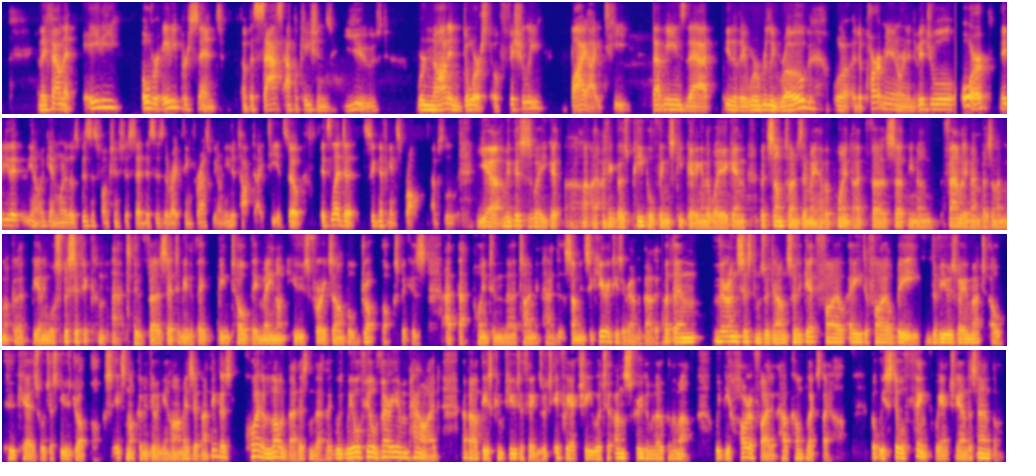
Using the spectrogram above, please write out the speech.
And they found that 80, over 80% of the SaaS applications used were not endorsed officially by IT. That means that either they were really rogue or a department or an individual or maybe that you know again one of those business functions just said this is the right thing for us we don't need to talk to it and so it's led to significant sprawl absolutely. Yeah i mean this is where you get uh, I, think those people things keep getting in the way again but sometimes they may have a point. I've uh, certainly known family members and i'm not going to be any more specific than that who've uh, said to me that they've been told they may not use for example dropbox because at that point in uh, time it had some insecurities around about it. But then their own systems were down. So to get file A to file B, the view is very much, oh, who cares? We'll just use Dropbox. It's not going to do any harm, is it? And I think there's quite a lot of that, isn't there? We, we all feel very empowered about these computer things, which if we actually were to unscrew them and open them up, we'd be horrified at how complex they are. But we still think we actually understand them.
